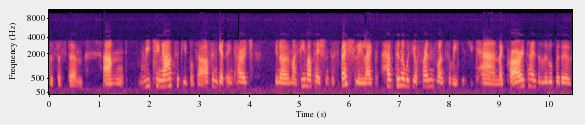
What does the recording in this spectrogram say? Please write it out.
the system, um, reaching out to people. So I often get encouraged, you know, my female patients especially, like have dinner with your friends once a week if you can. Like prioritize a little bit of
